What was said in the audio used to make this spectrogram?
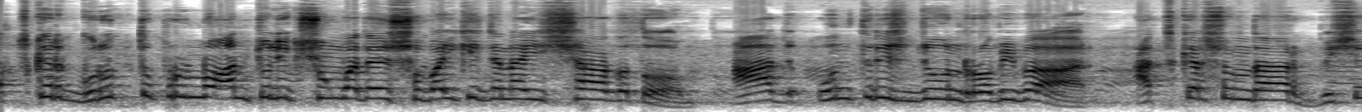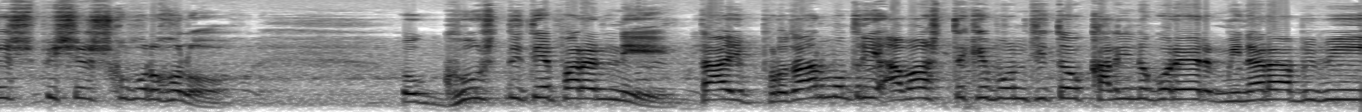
আজকের গুরুত্বপূর্ণ আঞ্চলিক সংবাদে সবাইকে জানাই স্বাগত। আজ উনত্রিশ জুন রবিবার, আজকের সন্ধ্যার বিশেষ বিশেষ খবর হলো ঘুষ দিতে পারেননি, তাই প্রধানমন্ত্রী আবাস থেকে বঞ্চিত কালীনগরের মিনারা বিবি।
